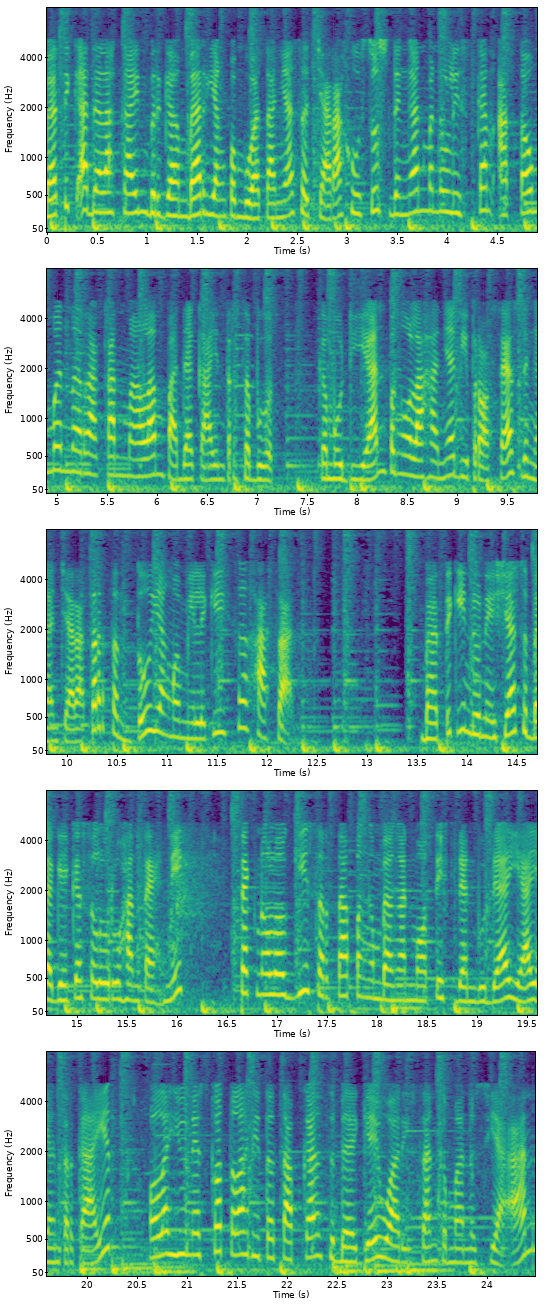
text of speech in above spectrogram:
Batik adalah kain bergambar yang pembuatannya secara khusus dengan menuliskan atau menerakan malam pada kain tersebut. Kemudian pengolahannya diproses dengan cara tertentu yang memiliki kekhasan. Batik Indonesia sebagai keseluruhan teknik, teknologi serta pengembangan motif dan budaya yang terkait oleh UNESCO telah ditetapkan sebagai warisan kemanusiaan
